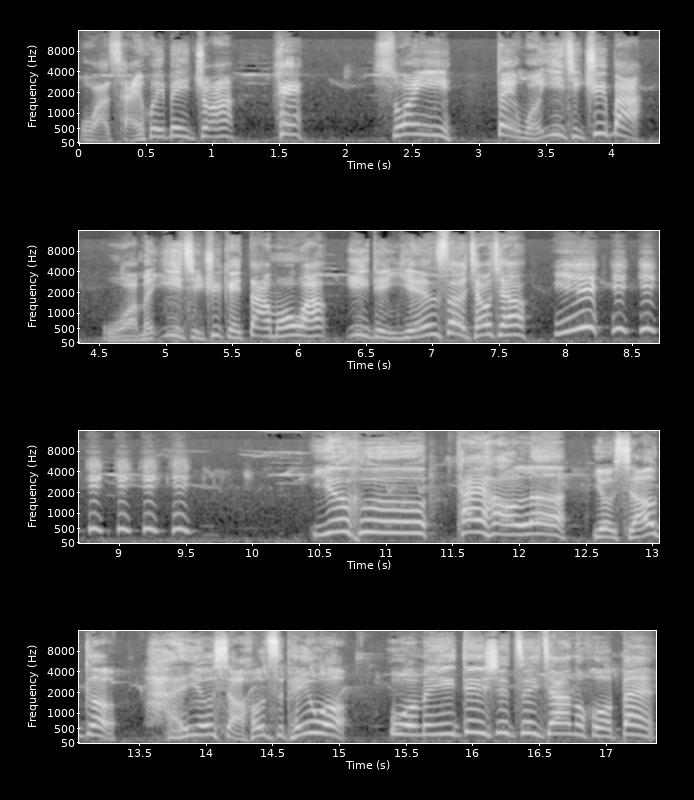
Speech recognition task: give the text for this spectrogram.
我才会被抓。哼，所以带我一起去吧，我们一起去给大魔王一点颜色瞧瞧。咦嘿嘿嘿嘿嘿！哟呼，太好了，有小狗，还有小猴子陪我，我们一定是最佳的伙伴。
